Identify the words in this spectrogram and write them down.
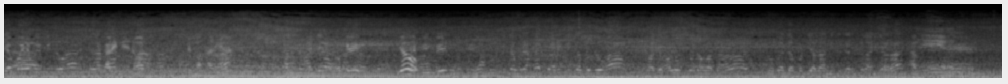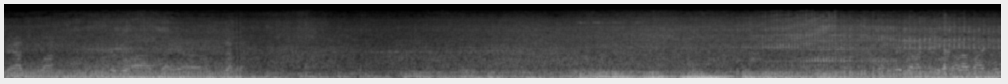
siapa yang memimpin doa silakan Kali ini doa. Terima kalian. langsung aja oke Yuk. Saya pimpin kita berangkat mari kita berdoa kepada Allah Subhanahu wa taala semoga dapat jalan dengan kelancaran Amin. sehat semua berdoa saya silakan Wassalamualaikum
